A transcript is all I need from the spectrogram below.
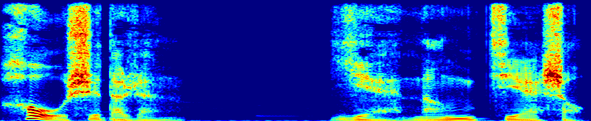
后世的人也能接受。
